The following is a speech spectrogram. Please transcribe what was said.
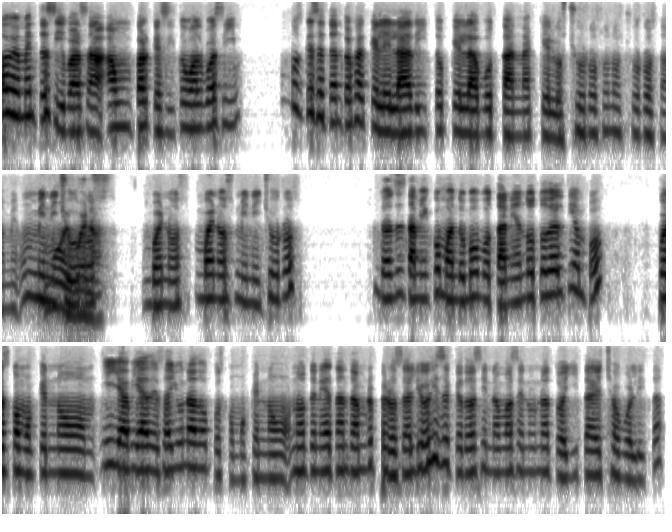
Obviamente, si vas a, a un parquecito o algo así, pues que se te antoja que el heladito, que la botana, que los churros, unos churros también. Un mini Muy churros. buenos. buenos, buenos mini churros. Entonces también como anduvo botaneando todo el tiempo, pues como que no, y ya había desayunado, pues como que no, no tenía tanta hambre, pero salió y se quedó así nada más en una toallita hecha bolita.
